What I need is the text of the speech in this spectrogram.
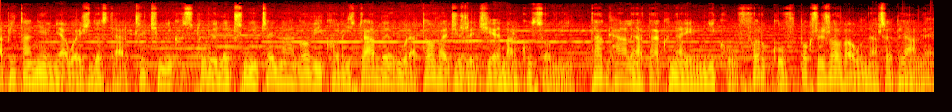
Kapitanie miałeś dostarczyć mikstury lecznicze magowi Korist, aby uratować życie Markusowi. Tak, ale atak najemników Forków pokrzyżował nasze plany.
